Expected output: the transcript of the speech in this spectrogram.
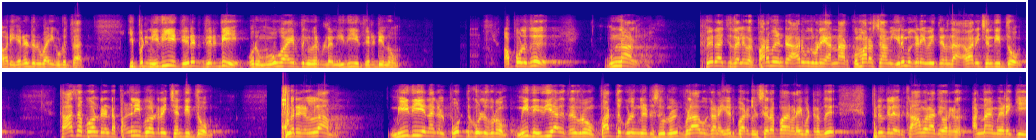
அவர் இரண்டு ரூபாய் கொடுத்தார். இப்படி நிதியை திரட்டி திரட்டி ஒரு மூவாயிரத்துக்கும் மேற்பட்ட நிதியை திரட்டினோம். அப்பொழுது முன்னாள் பேராட்சி தலைவர் பரம என்ற ஆர்வத்துடைய அன்னார் குமாரசாமி இரும்பு கடை வைத்திருந்தார் அவரை சந்தித்தோம். தாச போன்ற என்ற பழனி போன்றை சந்தித்தோம். இவர்கள் எல்லாம் மீதியை நாங்கள் போட்டுக் கொள்கிறோம் மீதி நிதியாக தருகிறோம் பார்த்துக் கொள்ளுங்கள் என்று சொல்லி விழாவுக்கான ஏற்பாடுகள் சிறப்பாக நடைபெற்றது. பெருந்தலைவர் காமராஜ் அவர்கள் அண்ணா மேடைக்கு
